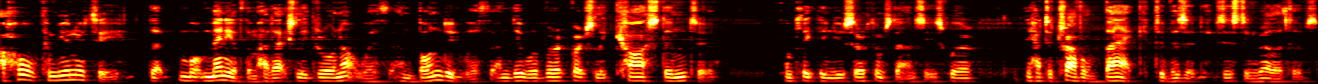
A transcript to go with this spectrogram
a whole community that many of them had actually grown up with and bonded with, and they were virtually cast into completely new circumstances where they had to travel back to visit existing relatives.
